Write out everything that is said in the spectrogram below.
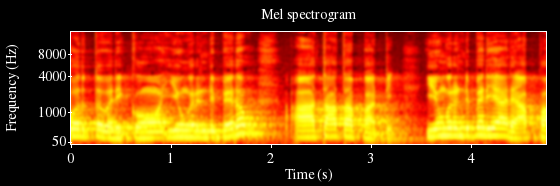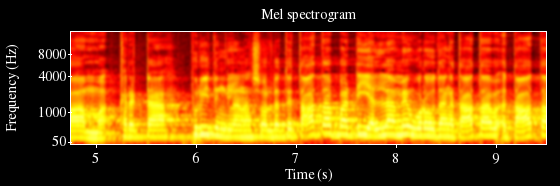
பொறுத்த வரைக்கும் இவங்க ரெண்டு பேரும் தாத்தா பாட்டி. இவங்க ரெண்டு பேர் யார்? அப்பா அம்மா. கரெக்டாக புரியுதுங்களா நான் சொல்கிறது தாத்தா பாட்டி எல்லாமே உறவு தாங்க. தாத்தா தாத்தா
